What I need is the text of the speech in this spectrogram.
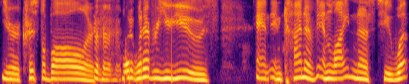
your crystal ball or whatever you use and, and kind of enlighten us to what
